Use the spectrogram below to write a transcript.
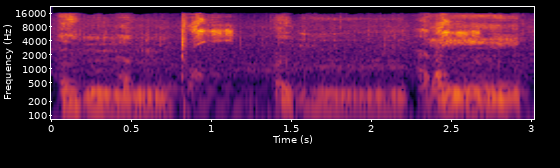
um, um,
